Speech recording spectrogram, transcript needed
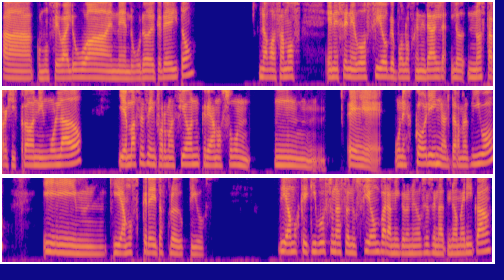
a como se evalúa en el buro de crédito. Nos basamos en ese negocio que por lo general no está registrado en ningún lado y en base a esa información creamos un, eh, un scoring alternativo y, y damos créditos productivos digamos que Equipo es una solución para micronegocios en Latinoamérica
